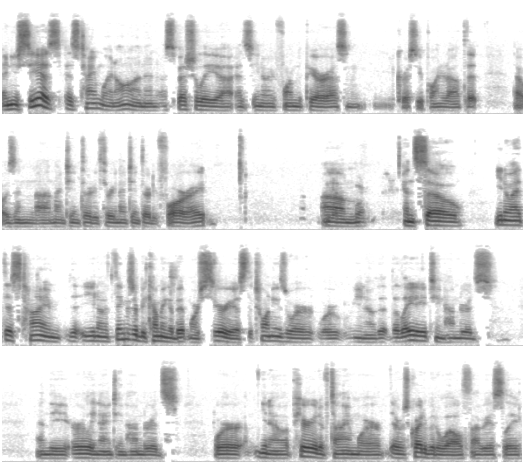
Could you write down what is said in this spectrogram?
and you see as as time went on, and especially uh, as you know, you formed the PRS, and Chris, you pointed out that that was in uh, 1933, 1934, right? Um, yeah, And so, you know, at this time, you know, things are becoming a bit more serious. The 20s were were you know the, the late 1800s and the early 1900s were you know a period of time where there was quite a bit of wealth obviously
